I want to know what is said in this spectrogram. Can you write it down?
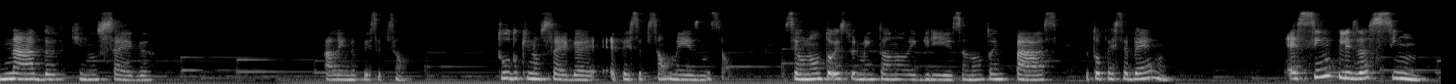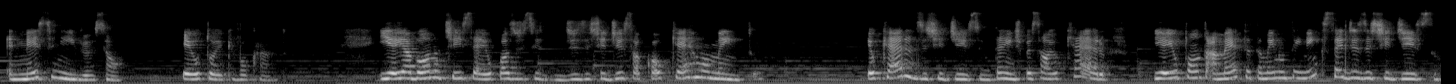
nada que nos cega além da percepção. Tudo que nos cega é, é percepção mesmo, assim, Se eu não estou experimentando alegria, se eu não estou em paz, eu estou percebendo. É simples assim, é nesse nível, assim, ó, eu estou equivocado. E aí a boa notícia é eu posso desistir disso a qualquer momento eu quero desistir disso, entende? Pessoal, eu quero. E aí o ponto, a meta também não tem nem que ser desistir disso.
